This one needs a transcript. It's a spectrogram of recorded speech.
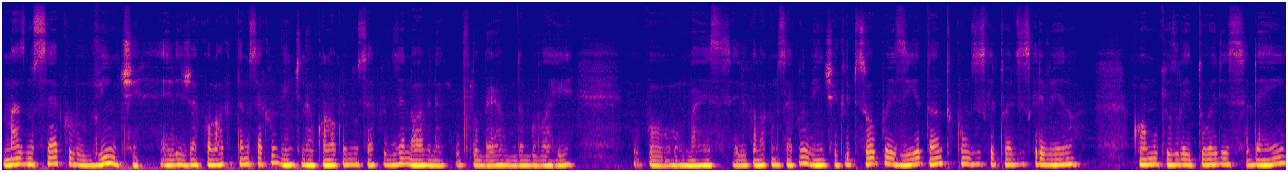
Mas no século XX, ele já coloca até no século XX, né? Eu coloco no século XIX, né? O Flaubert, da Bovary, mas ele coloca no século XX. Eclipsou a poesia tanto como os escritores escreveram, como que os leitores leem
